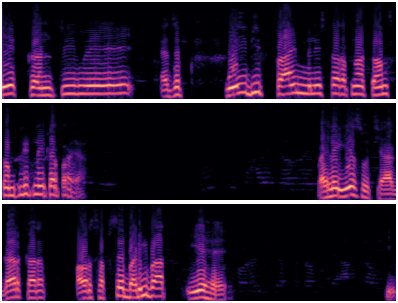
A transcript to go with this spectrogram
एक कंट्री में एज ए कोई भी प्राइम मिनिस्टर अपना टर्म्स कंप्लीट नहीं कर पाया। पहले ये सोचिए अगर कर और सबसे बड़ी बात ये है कि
